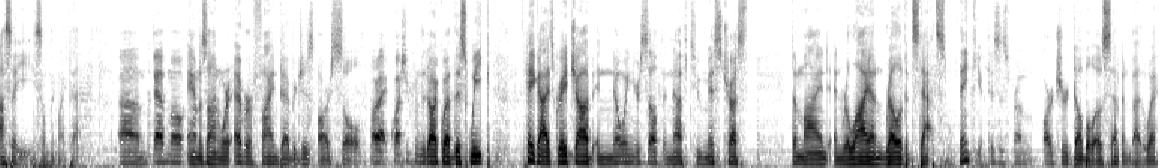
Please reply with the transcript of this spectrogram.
acai, something like that. Um, Bevmo, Amazon, wherever fine beverages are sold. All right, question from the dark web this week. Hey guys, great job in knowing yourself enough to mistrust the mind and rely on relevant stats. Thank you. This is from Archer 007, by the way.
